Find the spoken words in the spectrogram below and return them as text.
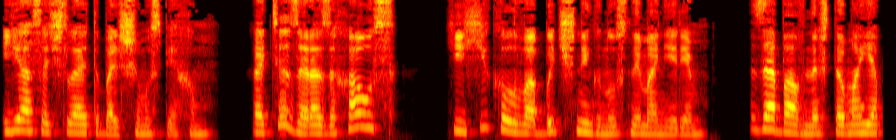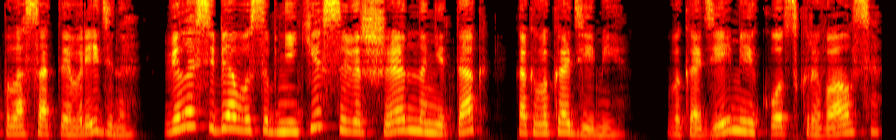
Я сочла это большим успехом. Хотя, зараза хаос, хихикал в обычной гнусной манере. Забавно, что моя полосатая вредина вела себя в особняке совершенно не так, как в академии. В академии кот скрывался,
